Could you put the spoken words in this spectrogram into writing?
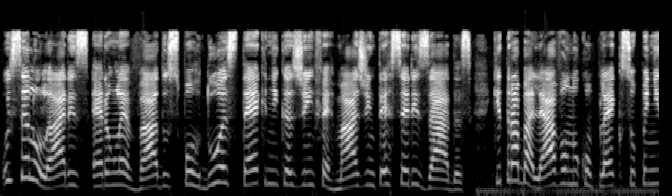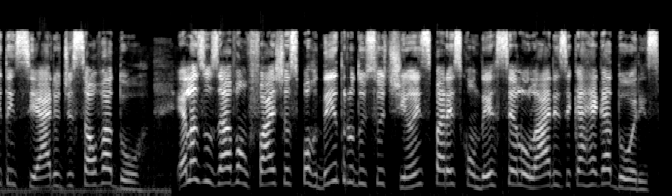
Os celulares eram levados por duas técnicas de enfermagem terceirizadas que trabalhavam no complexo penitenciário de Salvador. Elas usavam faixas por dentro dos sutiãs para esconder celulares e carregadores.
